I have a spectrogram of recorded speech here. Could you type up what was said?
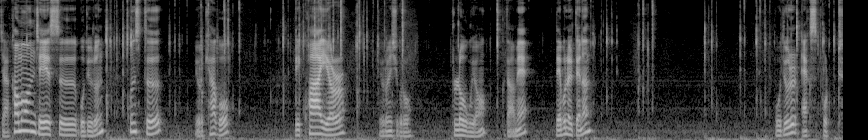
자, 커먼 JS 모듈은 const 이렇게 하고 require 이런 식으로 불러오고요. 그 다음에 내보낼 때는 모듈 export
